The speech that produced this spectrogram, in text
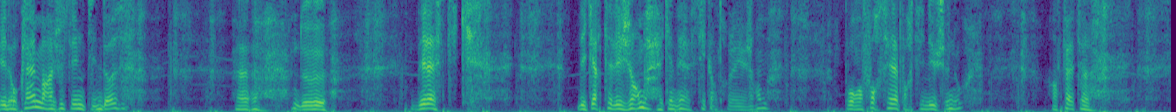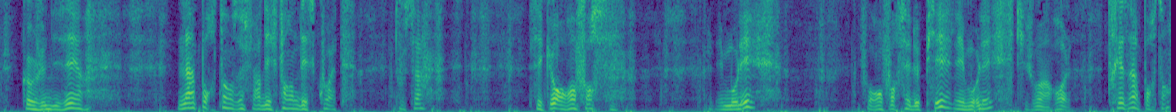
Et donc là, il m'a rajouté une petite dose euh, de d'élastique, d'écarter les jambes, avec un élastique entre les jambes, pour renforcer la partie du genou. En fait, euh, comme je disais, hein, l'importance de faire des fentes, des squats, tout ça, c'est qu'on renforce les mollets, il faut renforcer le pied, les mollets, qui jouent un rôle très important,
